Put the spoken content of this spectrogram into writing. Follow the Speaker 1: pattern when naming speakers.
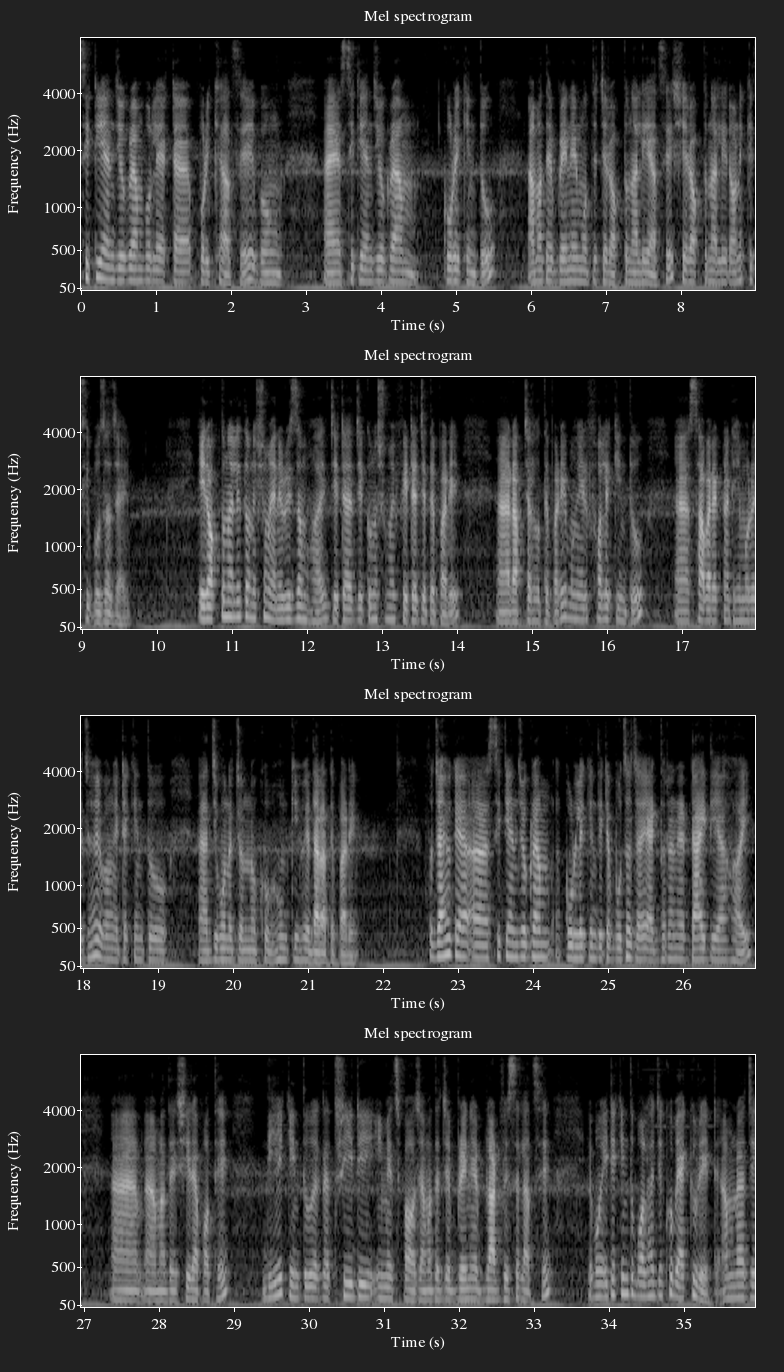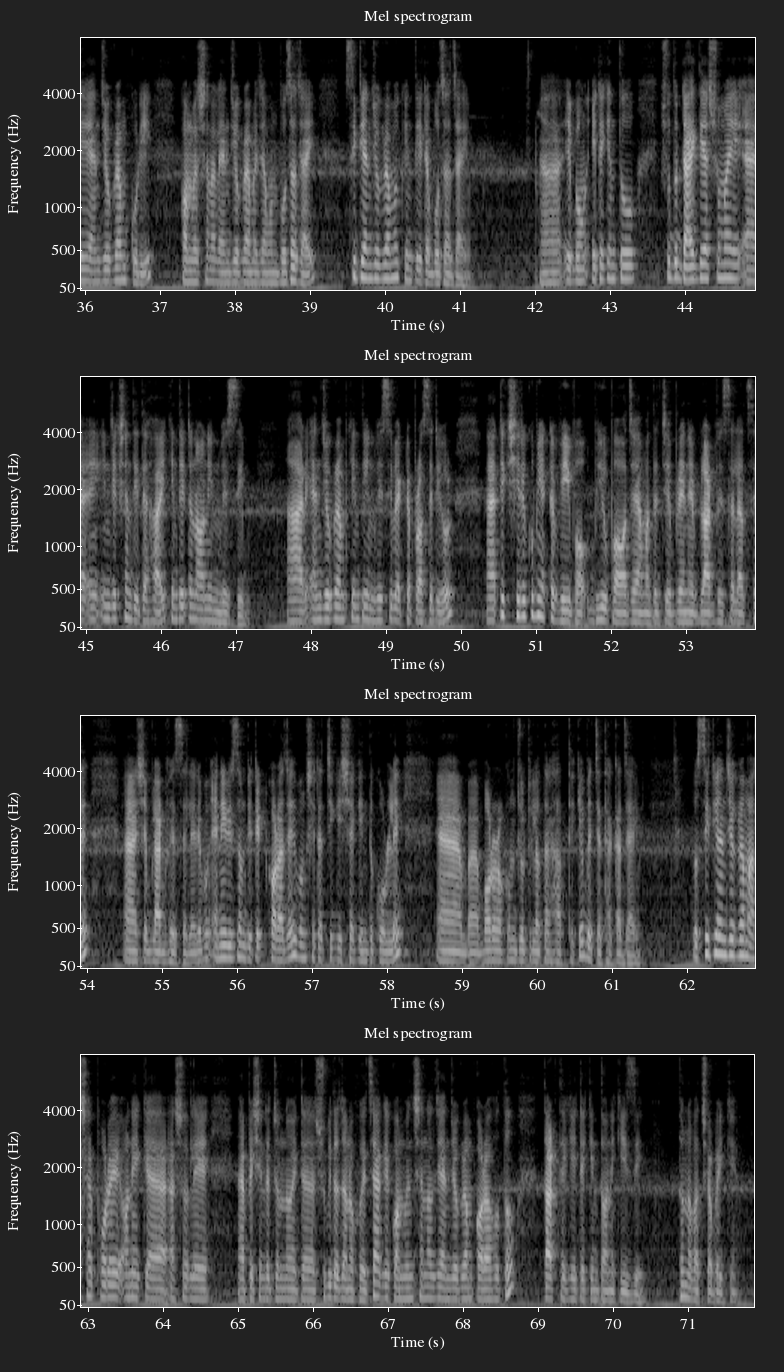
Speaker 1: City angiogram বলে একটা পরীক্ষা আছে এবং সিটি অ্যানজিওগ্রাম করে কিন্তু আমাদের ব্রেনের মধ্যে যে রক্তনালী আছে, সেই রক্তনালীর অনেক কিছুই বোঝা যায়। এই রক্তনালীতে অনেক সময় অ্যানিউরিজম হয়, যেটা যে কোনো সময় ফেটে যেতে পারে রাপচার হতে পারে এবং এর ফলে কিন্তু সাবারেকনাট হেমোরেজ হয় এবং এটা কিন্তু জীবনের জন্য খুব হুমকি হয়ে দাঁড়াতে পারে। তো যাই হোক সিটি অ্যানজিওগ্রাম করলে কিন্তু এটা বোঝা যায়, এক ধরনের ডাই দেওয়া হয় আমাদের শিরাপথে। দিয়ে কিন্তু একটা থ্রি ডি ইমেজ পাওয়া যায়, আমাদের যে ব্রেনের ব্লাড ভেসেল আছে। এবং এটা কিন্তু বলা হয় যে খুব অ্যাকুরেট আমরা যে অ্যানজিওগ্রাম করি কনভেনশনাল অ্যানজিওগ্রামে যেমন বোঝা যায় সিটি অ্যানজিওগ্রামেও কিন্তু এটা বোঝা যায়। এবং এটা কিন্তু শুধু ডাই দেওয়ার সময় ইঞ্জেকশন দিতে হয়, কিন্তু এটা নন ইনভেসিভ আর অ্যানজিওগ্রাম কিন্তু ইনভেসিভ একটা প্রসিডিওর ঠিক সেরকমই একটা ভিউ ভিউ পাওয়া যায় আমাদের যে ব্রেনের ব্লাড ভেসেল আছে সে ব্লাড ভেসেলের এবং অ্যানিরিজম ডিটেক্ট করা যায় এবং সেটা চিকিৎসা কিন্তু করলে বড় রকম জটিলতার হাত থেকে বেঁচে থাকা যায়। তো সিটি অ্যানজিওগ্রাম আসার পরে অনেক আসলে পেশেন্টের জন্য এটা সুবিধাজনক হয়েছে। আগে কনভেনশনাল যে অ্যানজিওগ্রাম করা হতো, তার থেকে এটা কিন্তু অনেক ইজি ধন্যবাদ সবাইকে।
